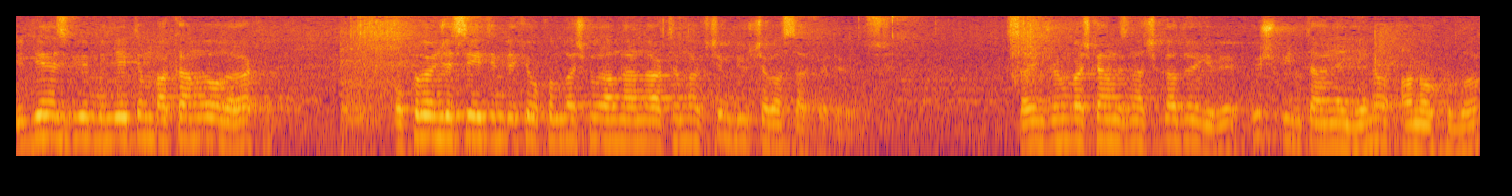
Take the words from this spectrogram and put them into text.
Bildiğiniz gibi Milli Eğitim Bakanlığı olarak okul öncesi eğitimdeki okullaşma oranlarını artırmak için büyük çaba sarf ediyoruz. Sayın Cumhurbaşkanımızın açıkladığı gibi 3 bin tane yeni anaokulu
